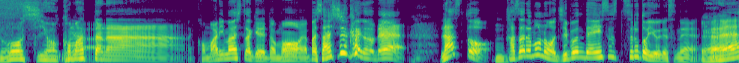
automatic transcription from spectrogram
どうしよう困ったな。困りましたけれどもやっぱり最終回なのでラストうん。飾るものを自分で演出するというですね、え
